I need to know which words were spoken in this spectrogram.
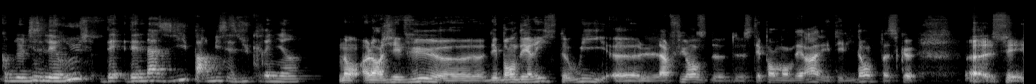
comme le disent les Russes, des nazis parmi ces Ukrainiens? Non, alors j'ai vu euh, des bandéristes, oui, euh, l'influence de, de Stepan Bandera, elle est évidente parce que euh, c'est,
